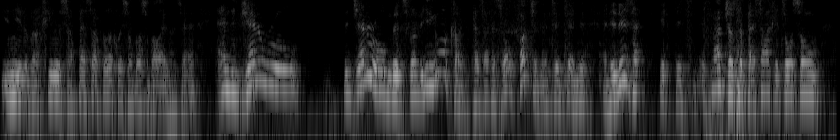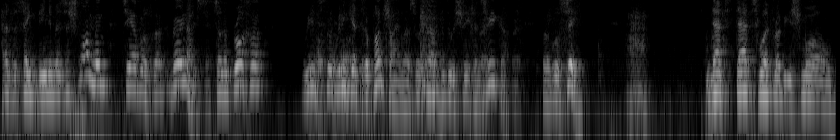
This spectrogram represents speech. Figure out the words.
Indian of Achilas HaPesach HaBasar and the general the general mitzvah of eating all cotton. Pesach is all cotton, and, and, and it is it's it's it's not just a Pesach. It's also has the same dinim as a shlomim. So you have a very nice. So the bracha, we didn't still, we didn't get to the punchline last. So we have to do shvicha and zrika, but we'll see. That's that's what Rabbi Yishmael.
